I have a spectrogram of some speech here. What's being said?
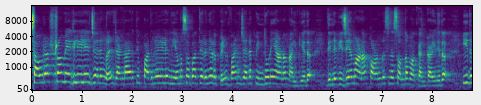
സൗരാഷ്ട്ര മേഖലയിലെ ജനങ്ങൾ രണ്ടായിരത്തി പതിനേഴിലെ നിയമസഭാ തിരഞ്ഞെടുപ്പിൽ വൻ ജനപിന്തുണയാണ് നൽകിയത്. ഇതിന്റെ വിജയമാണ് കോൺഗ്രസിന് സ്വന്തമാക്കാൻ കഴിഞ്ഞത്. ഇത്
